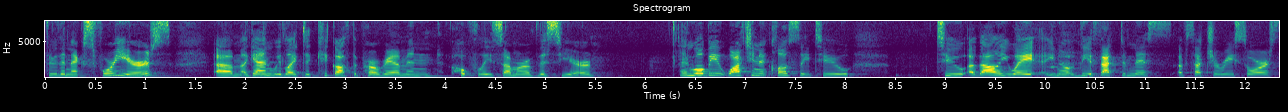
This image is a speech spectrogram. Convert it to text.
through the next four years. Um, again, we'd like to kick off the program in hopefully summer of this year. And we'll be watching it closely to, to evaluate you know, the effectiveness of such a resource.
